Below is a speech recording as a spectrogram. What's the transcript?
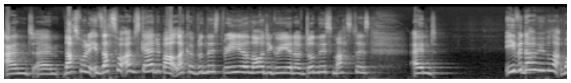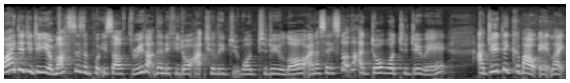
And um, that's what it is. That's what I'm scared about. Like, I've done this three year law degree and I've done this master's. And even now, people are like, why did you do your master's and put yourself through that then if you don't actually do, want to do law? And I said, it's not that I don't want to do it. I do think about it. Like,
